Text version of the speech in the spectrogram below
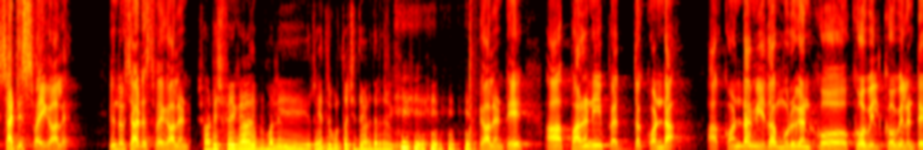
సాటిస్ఫై కాలే. ఎందుకు సాటిస్ఫై కాలంటే? సాటిస్ఫై కాదు ఇప్పుడు మళ్ళీ రైతులు గుర్తొచ్చింది దరిద్రుడికి కావాలంటే ఆ పళని పెద్ద కొండ ఆ కొండ మీద మురుగన్ కో కోవిల్ కోవిల్ అంటే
